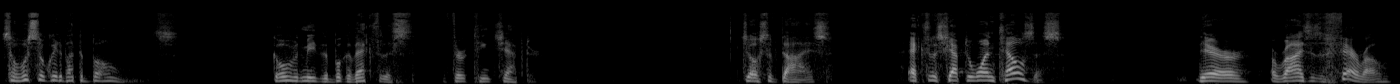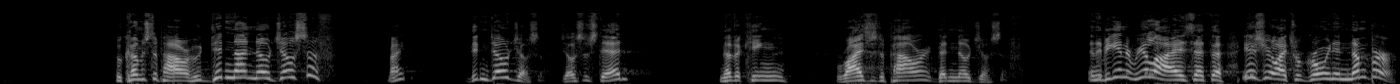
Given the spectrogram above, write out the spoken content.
So, what's so great about the bones? Go over with me to the book of Exodus, the 13th chapter. Joseph dies. Exodus chapter 1 tells us there arises a Pharaoh who comes to power who did not know Joseph, right? Didn't know Joseph. Joseph's dead. Another king rises to power, doesn't know Joseph. And they begin to realize that the Israelites were growing in number.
